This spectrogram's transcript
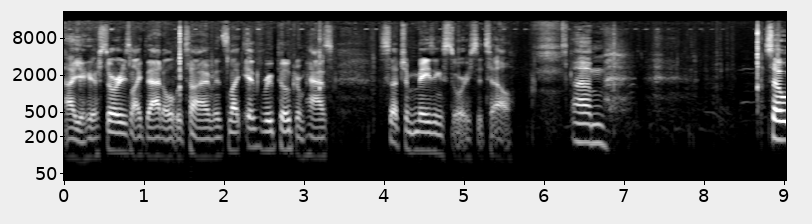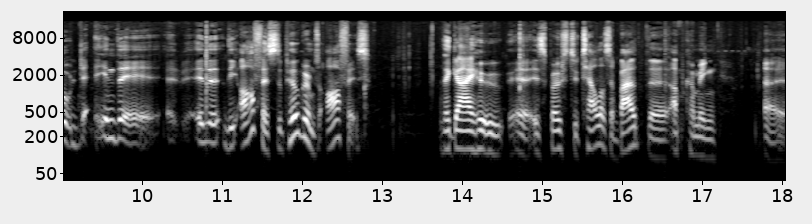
Uh, you hear stories like that all the time. It's like every pilgrim has such amazing stories to tell. Um, so in the, in the the office, the pilgrim's office, the guy who uh, is supposed to tell us about the upcoming uh,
